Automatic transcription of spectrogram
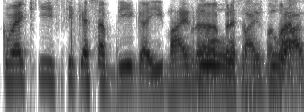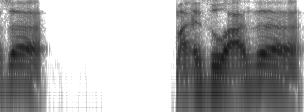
como é que fica essa briga aí para essas mas últimas o vagas? Asa, mas o Asa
